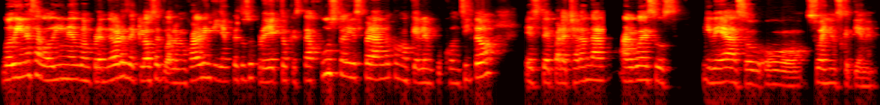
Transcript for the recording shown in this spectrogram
godines a godines o emprendedores de closet o a lo mejor alguien que ya empezó su proyecto que está justo ahí esperando como que el empujoncito este, para echar a andar algo de sus ideas o, sueños que tienen.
